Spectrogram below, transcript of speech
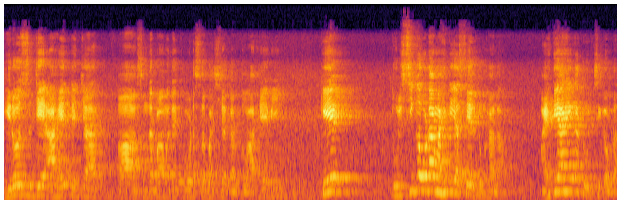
हिरोज जे आहेत त्यांच्या संदर्भामध्ये थोडंसं भाष्य करतो आहे मी. की तुलसी गौडा माहिती असेल तुम्हाला? माहिती आहे का तुलसी गौडा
